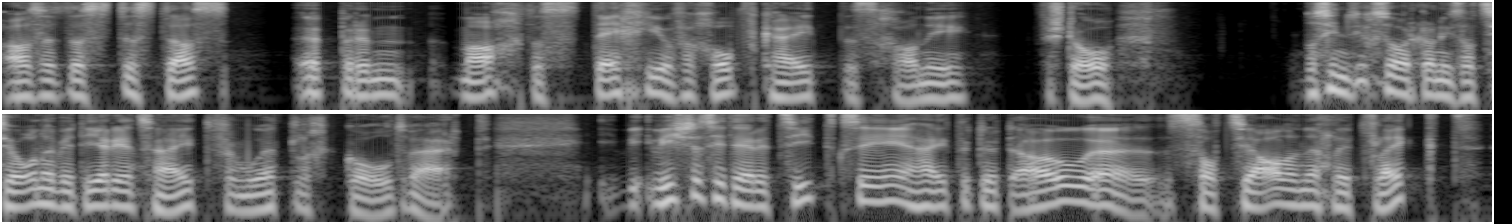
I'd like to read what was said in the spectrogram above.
Also, dass, dass das jemandem macht, dass Decke auf den Kopf geht, das kann ich verstehen. Das sind natürlich so Organisationen, wie ihr jetzt habt, vermutlich Gold wert. Wie, ist das in dieser Zeit gesehen? Habt ihr dort auch äh, das Soziale ein bisschen gepflegt?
